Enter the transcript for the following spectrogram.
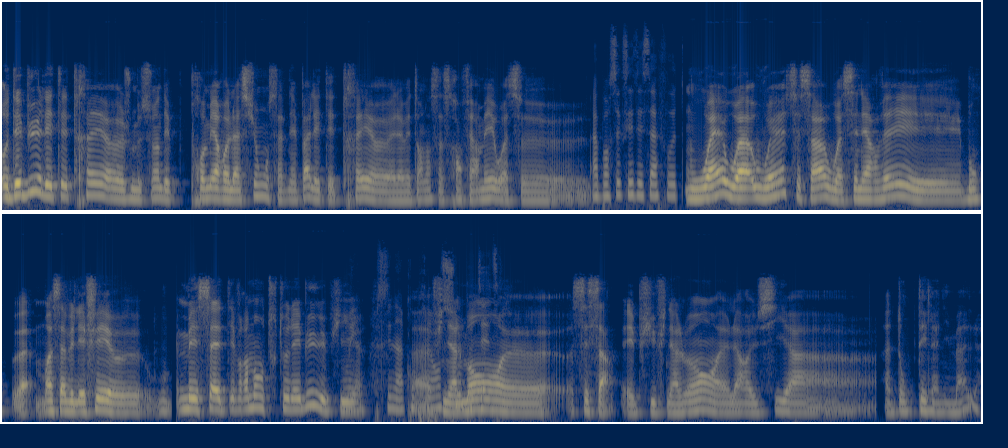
Au début, elle était très. Euh, je me souviens des premières relations où ça venait pas. Elle était très. Euh, elle avait tendance à se renfermer ou à se. À penser que c'était sa faute. Ouais, ouais, ouais, c'est ça, ou à s'énerver. Et bon, moi, ça avait l'effet. Euh, mais ça a été vraiment tout au début. Et puis, finalement, c'est ça. Et puis finalement, elle a réussi à, à dompter l'animal,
